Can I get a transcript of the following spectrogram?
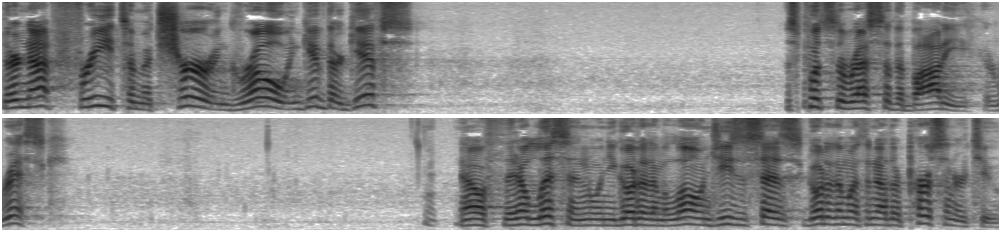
they're not free to mature and grow and give their gifts. This puts the rest of the body at risk. Now, if they don't listen when you go to them alone, Jesus says, go to them with another person or two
